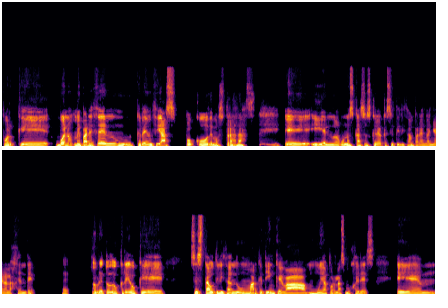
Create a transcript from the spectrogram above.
porque, bueno, me parecen creencias poco demostradas eh, y en algunos casos creo que se utilizan para engañar a la gente. Sobre todo creo que se está utilizando un marketing que va muy a por las mujeres. eh,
